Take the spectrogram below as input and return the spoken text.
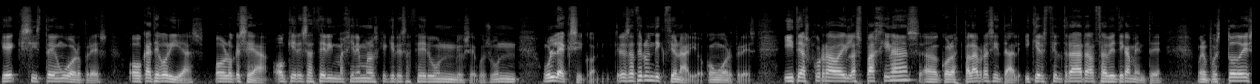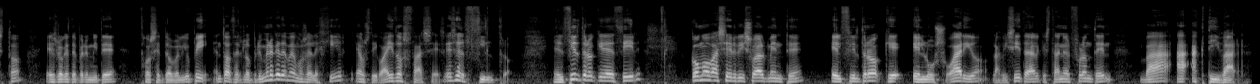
que existe en WordPress? O categorías, o lo que sea. O quieres hacer, imaginémonos que quieres hacer un, no sé, pues un, un lexicon. Quieres hacer un diccionario con WordPress. Y te has currado ahí las páginas uh, con las palabras y tal. Y quieres filtrar alfabéticamente. Bueno, pues todo esto es lo que te permite Faucet WP. Entonces, lo primero que debemos elegir, ya os digo, hay dos fases. Es el filtro. El filtro quiere decir cómo va a ser visualmente el filtro que el usuario, la visita, el que está en el frontend, va a activar.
